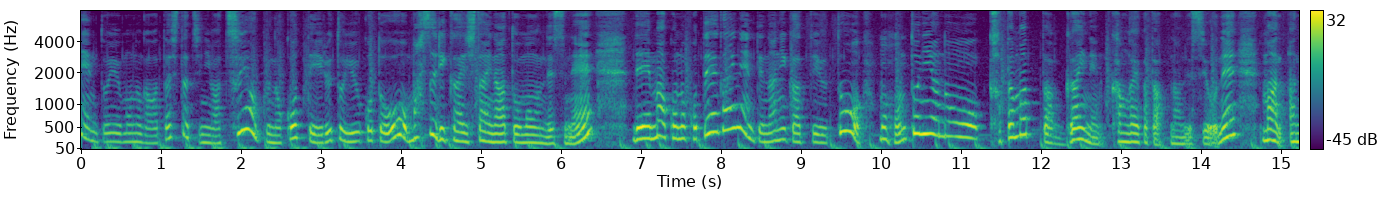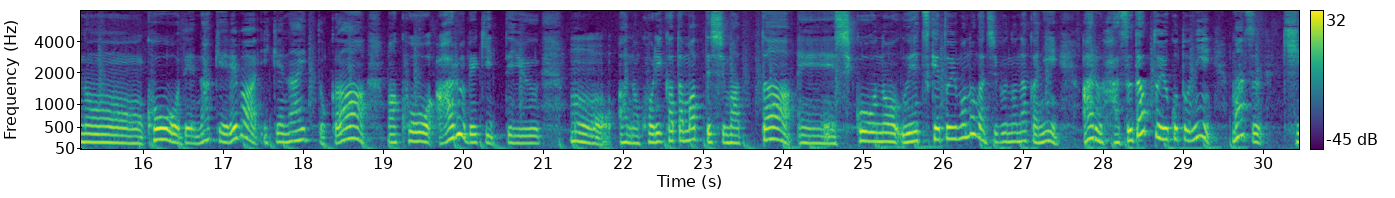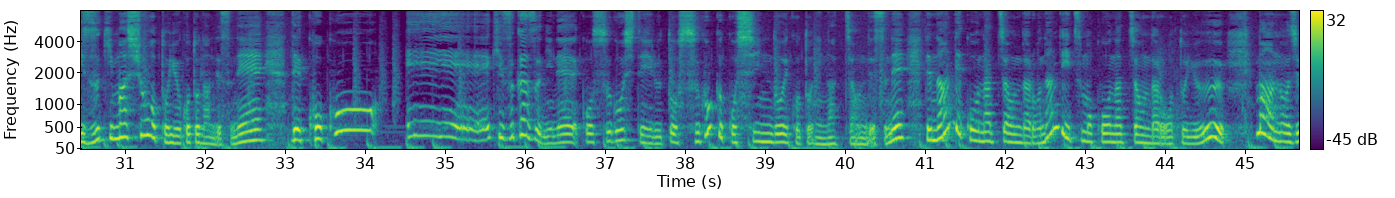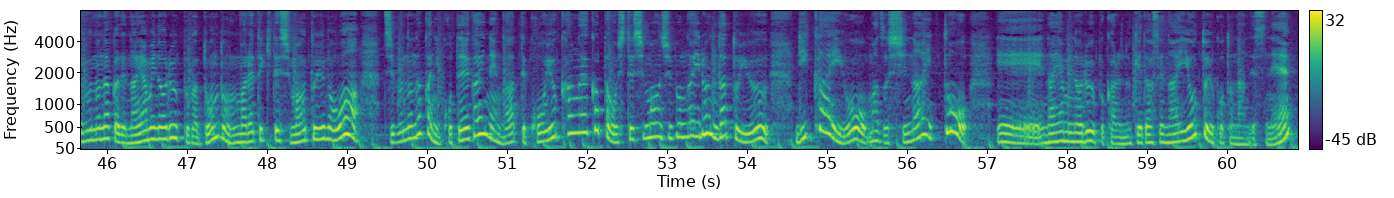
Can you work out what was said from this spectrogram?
念というものが私たちには強く残っているということをまず理解したいなと思うんですね。でまあこの固定概念って何かっていうともう本当にあの固まった概念考え方なんですよね。まああのこうでなければいけないとか、まあ、こうあるべきっていうもうあの凝り固まってしまった、えー、思考の植え付けというものが自分の中にあるはずだということにまず気づきましょうということなんですね。でここえー、気づかずにねこう過ごしているとすごくこうしんどいことになっちゃうんですね。でなんでこうなっちゃうんだろう？なんでいつもこうなっちゃうんだろうという、まあ、あの自分の中で悩みのループがどんどん生まれてきてしまうというのは自分の中に固定概念があってこういう考え方をしてしまう自分がいるんだという理解をまずしないと、えー、悩みのループから抜け出せないよということなんですね。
